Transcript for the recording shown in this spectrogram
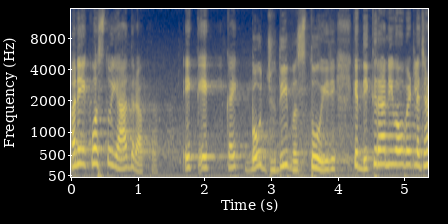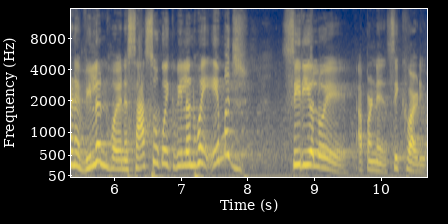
અને એક વસ્તુ યાદ રાખો એક એક કંઈક બહુ જુદી વસ્તુ હોય. કે દીકરાની વહુ એટલે જાણે વિલન હોય અને સાસુ કોઈક વિલન હોય એમ જ સિરિયલોએ આપણને શીખવાડ્યું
